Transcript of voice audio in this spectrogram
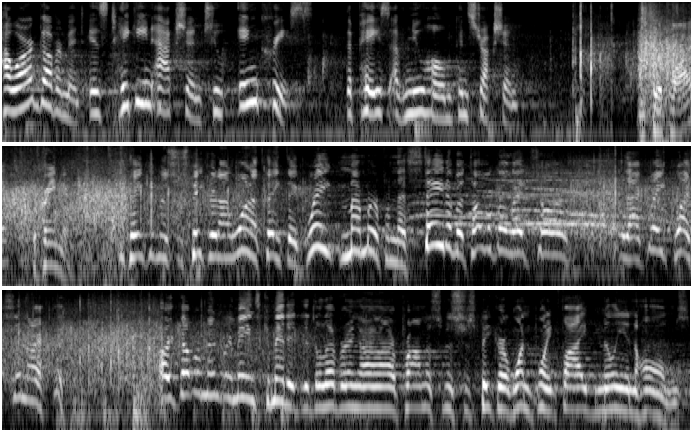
how our government is taking action to increase the pace of new home construction? To reply, the Premier. Thank you, Mr. Speaker, and I want to thank the great member from the state of Etobicoke Lakeshore for that great question. Our, our government remains committed to delivering on our promise, Mr. Speaker, of 1.5 million homes.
